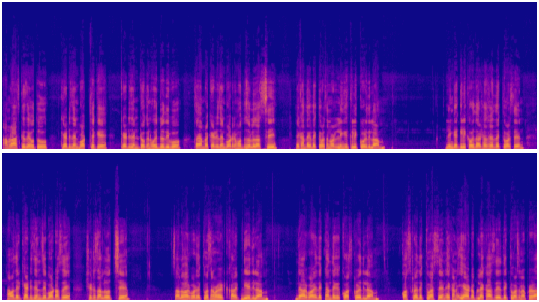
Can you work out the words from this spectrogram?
আমরা আজকে যেহেতু ক্যাটিজেন বট থেকে ক্যাটিজেন টোকেন উইথড্র দিব, তাই আমরা ক্যাটিজেন বটের মধ্যে চলে যাচ্ছি। এখান থেকে দেখতে পাচ্ছেন আমরা লিঙ্কে ক্লিক করে দিলাম। লিঙ্কে ক্লিক করে দেওয়ার সাথে সাথে দেখতে পাচ্ছেন আমাদের ক্যাটিজেন যে বট আছে, সেটা চালু হচ্ছে। চালু হওয়ার পরে দেখতে পাচ্ছেন আমরা কালেক্ট দিয়ে দিলাম। দেওয়ার পরে এখান থেকে কস করে দিলাম। কস করে দেখতে পাচ্ছেন, এখানে এয়ারডপ লেখা আছে, দেখতে পাচ্ছেন আপনারা।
